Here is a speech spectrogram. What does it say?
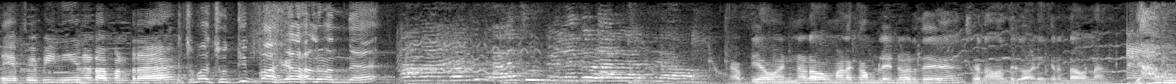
டே ஃபெபி நீ என்னடா பண்ற? சும்மா சுத்தி பார்க்கலான்னு வந்தேன். அப்படியே அவன் என்னடா உன் மேல கம்ப்ளைண்ட் வருது? சரி நான் வந்து கவனிக்கிறேன்டா அவனை. யாரோ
